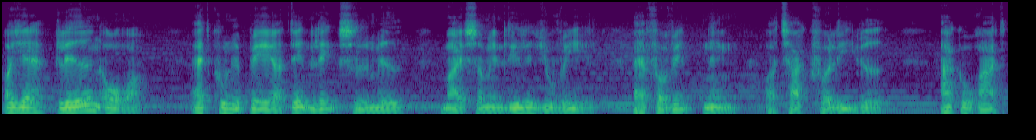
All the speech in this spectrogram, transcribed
Og ja, glæden over at kunne bære den længsel med mig som en lille juvel af forventning og tak for livet, akkurat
